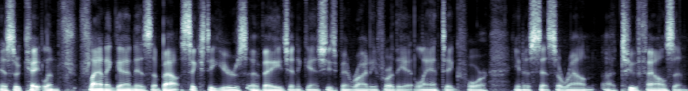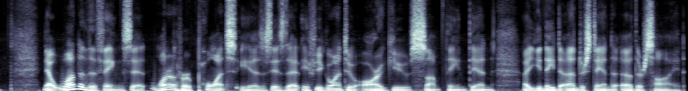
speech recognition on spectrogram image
And so Caitlin Flanagan is about 60 years of age, and again, she's been writing for the Atlantic for you know since around uh, 2000. Now, one of the things that one of her points is is that if you're going to argue something, then uh, you need to understand the other side.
